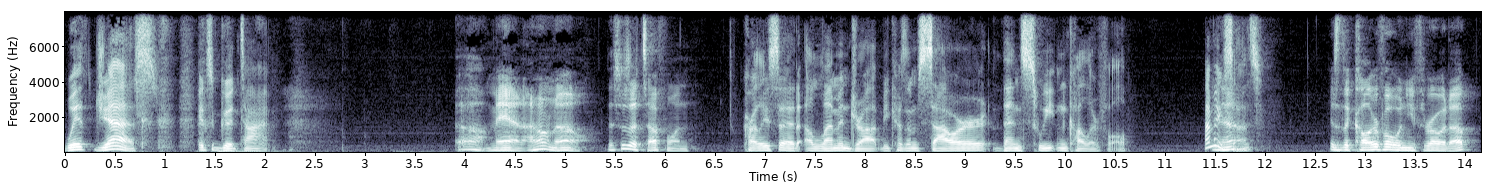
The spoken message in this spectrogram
with Jess, it's a good time. Oh man, I don't know. This is a tough one. Carly said a lemon drop because I'm sour, then sweet and colorful. That makes Yeah. sense. Is the colorful when you throw it up?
